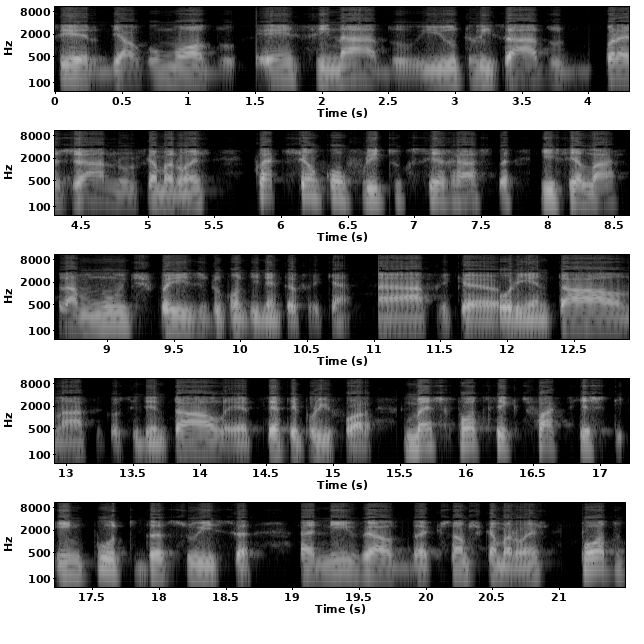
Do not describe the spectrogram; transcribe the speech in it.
ser, de algum modo, ensinado e utilizado para já nos Camarões. Claro que isso é um conflito que se arrasta e se alastra a muitos países do continente africano. Na África Oriental, na África Ocidental, etc. e por aí fora. Mas pode ser que, de facto, este input da Suíça a nível da questão dos Camarões pode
